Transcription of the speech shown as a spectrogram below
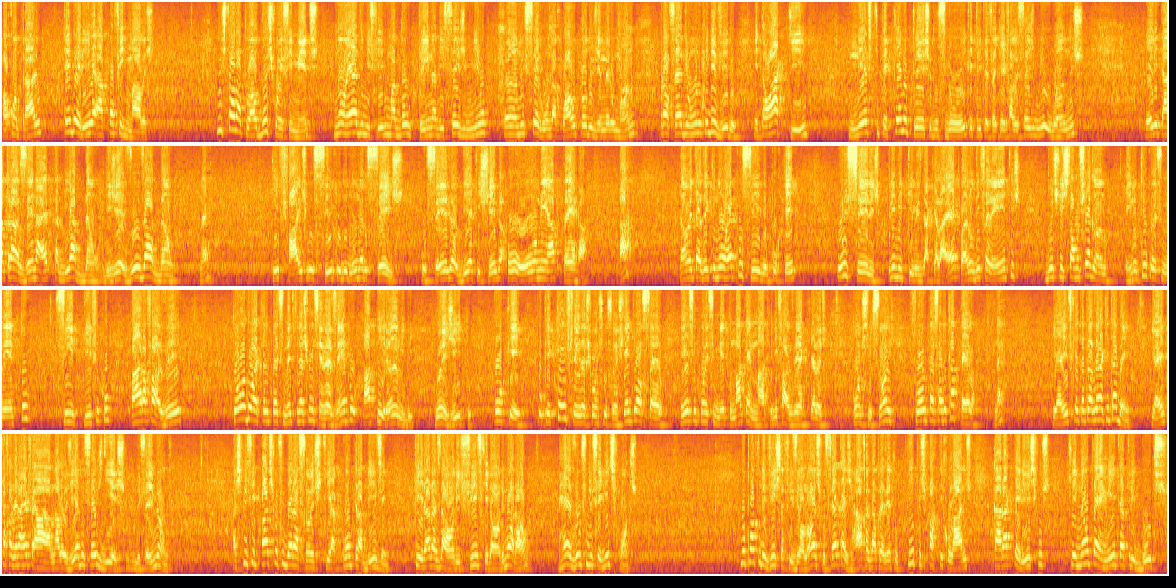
Ao contrário, tenderia a confirmá-las. No estado atual dos conhecimentos, não é admissível uma doutrina de 6 mil anos, segundo a qual todo o gênero humano procede de um único indivíduo. Então, aqui, neste pequeno trecho do, do item 37, que ele fala de 6 mil anos, ele está trazendo a época de Adão, de Jesus a Adão, né? Que faz o ciclo do número 6. O 6 é o dia que chega o homem à terra, tá? Então ele está dizendo que não é possível, porque os seres primitivos daquela época eram diferentes dos que estavam chegando. Eles não tinham conhecimento científico para fazer todo aquele conhecimento que nós conhecemos. Exemplo, a pirâmide do Egito. Por quê? Porque quem fez as construções, quem trouxeram esse conhecimento matemático de fazer aquelas construções, foi o pessoal de capela, né? E é isso que ele está trazendo aqui também. E aí ele está fazendo a, a, analogia dos seis dias, dos seis mil anos. As principais considerações que a contradizem, tiradas da ordem física e da ordem moral, resumem-se nos seguintes pontos. Do ponto de vista fisiológico, certas raças apresentam tipos particulares característicos que não permitem atributos,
